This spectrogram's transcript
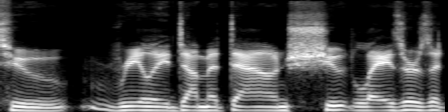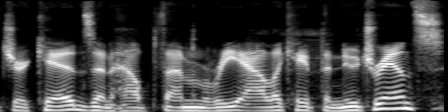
to really dumb it down, shoot lasers at your kids and help them reallocate the nutrients.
